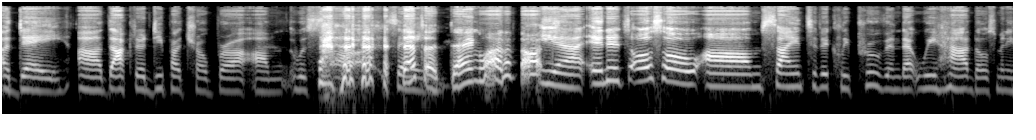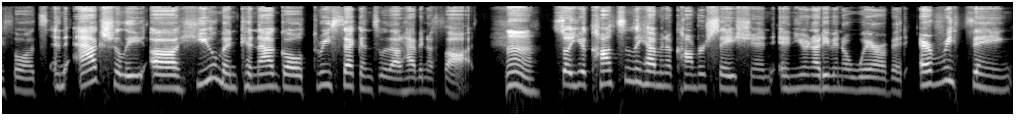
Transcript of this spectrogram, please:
a day. Uh, Dr. Deepak Chopra um, was uh, saying. That's a dang lot of thoughts. Yeah, and it's also um, scientifically proven that we have those many thoughts. And actually, a human cannot go three seconds without having a thought. Mm. So you're constantly having a conversation and you're not even aware of it. Everything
